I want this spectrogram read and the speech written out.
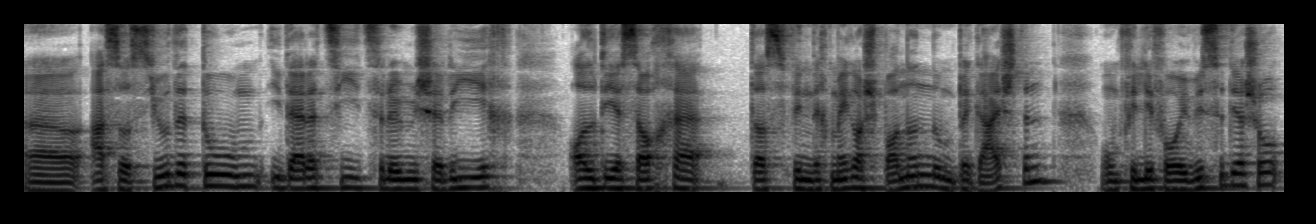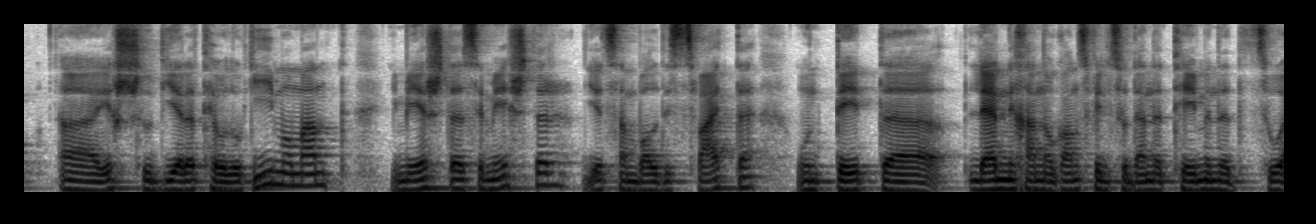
Äh, also das Judentum in dieser Zeit, das Römische Reich, all diese Sachen, das finde ich mega spannend und begeisternd. Und viele von euch wissen ja schon, äh, ich studiere Theologie im Moment, im ersten Semester, jetzt dann bald ins zweite. Und dort äh, lerne ich auch noch ganz viel zu diesen Themen dazu,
